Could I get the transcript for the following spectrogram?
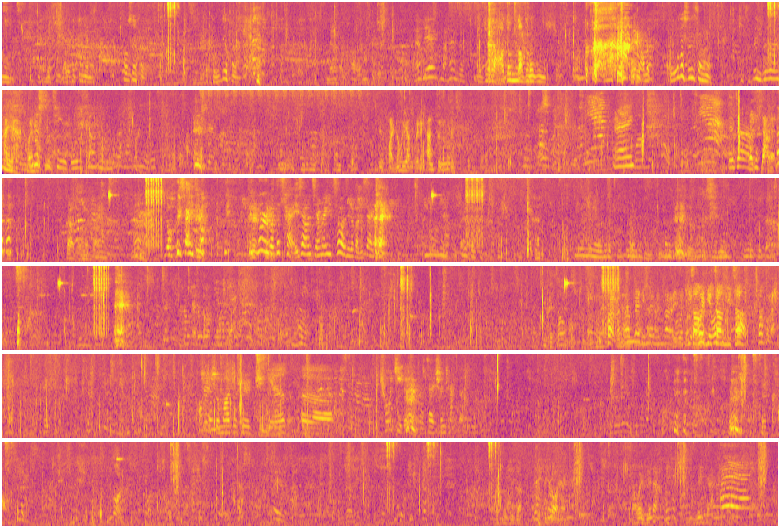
嗯，要不要不几年了，好生活，还够得活。马上走。那就那都那个了，那了，喝到身上了。哎呀，这个事情都想。观众也回来看，自己。在这儿。快下来，下来等嗯，又吓一跳，这棍儿把它踩一下，往前面一翘起来，把它吓一跳。你找你找你找，找过来。这是什么？就是去年呃秋季的时候在生产的。烤出来。把手机这，不要这样，稍微别这样，危险。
